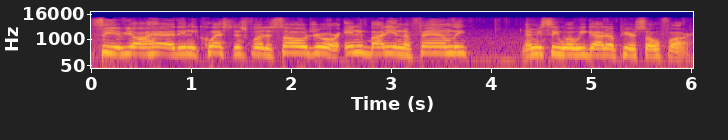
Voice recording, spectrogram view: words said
See if y'all had any questions for the soldier or anybody in the family. Let me see what we got up here so far.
